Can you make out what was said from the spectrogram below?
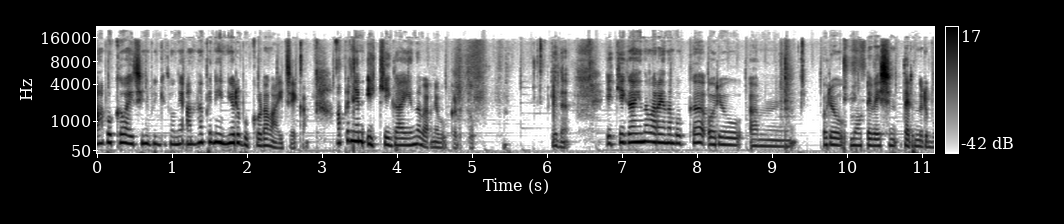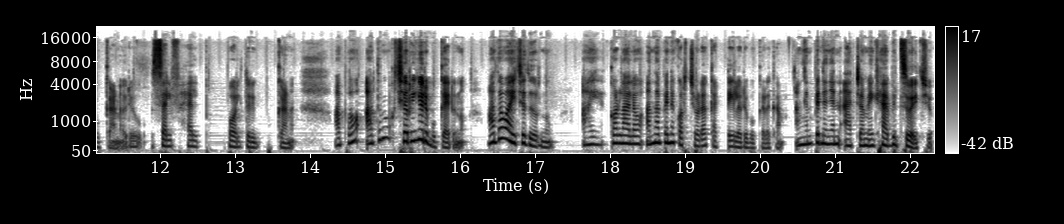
ആ, ബുക്ക് വായിച്ചു കഴിഞ്ഞപ്പോൾ എനിക്ക് തോന്നി എന്നാൽ പിന്നെ ഇനിയൊരു ബുക്ക് കൂടെ വായിച്ചേക്കാം. അപ്പോൾ ഞാൻ ഇക്കിഗായി എന്ന് പറഞ്ഞ ബുക്ക് എടുത്തു. ഇത്. ഇക്കിഗായി എന്ന് പറയുന്ന ബുക്ക് ഒരു ഒരു മോട്ടിവേഷൻ തരുന്നൊരു ബുക്കാണ്. ഒരു സെൽഫ് ഹെൽപ്പ് പോലത്തെ ഒരു ബുക്കാണ്. അപ്പോൾ അതും ചെറിയൊരു ബുക്കായിരുന്നു. അത് വായിച്ചു തീർന്നു. ആയി കൊള്ളാലോ. എന്നാൽ പിന്നെ കുറച്ചുകൂടെ കട്ടിയിലൊരു ബുക്ക് എടുക്കാം. അങ്ങനെ പിന്നെ ഞാൻ ആറ്റോമിക് ഹാബിറ്റ്സ് വായിച്ചു.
